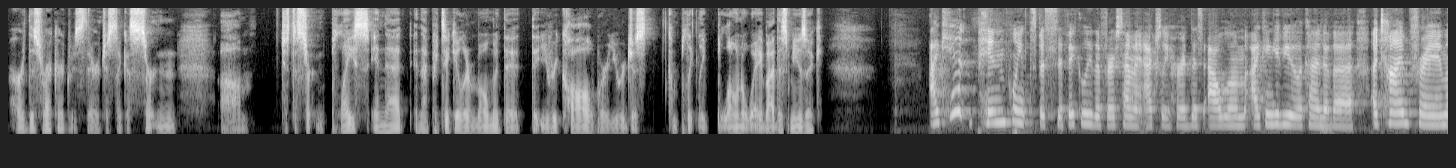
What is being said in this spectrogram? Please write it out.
heard this record? Was there just like a certain, um, just a certain place in that in that particular moment that that you recall where you were just completely blown away by this music? I can't pinpoint specifically the first time I actually heard this album. I can give you a kind of a, a time frame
